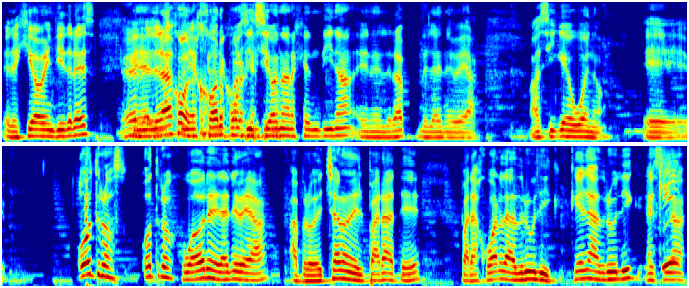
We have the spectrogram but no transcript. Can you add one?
Elegido 23. en el draft, mejor posición argentina en el draft de la NBA. Así que bueno. Eh, otros, otros jugadores de la NBA aprovecharon el parate para jugar la Drew League. ¿Qué es la Drew League? Es una,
